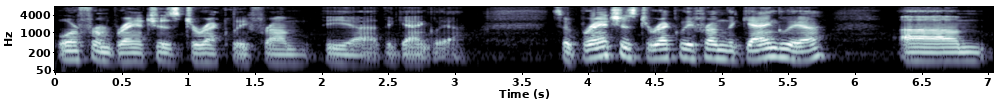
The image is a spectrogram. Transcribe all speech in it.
or from branches directly from the, uh, the ganglia. So branches directly from the ganglia um,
